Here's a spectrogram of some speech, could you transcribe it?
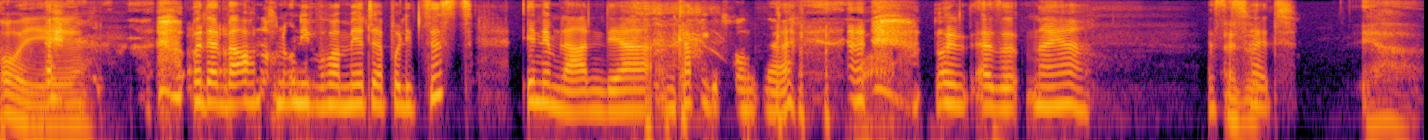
oh je. Und dann war auch noch ein uniformierter Polizist in dem Laden, der einen Kaffee getrunken hat. Und also, naja, es also, ist halt. Ja.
